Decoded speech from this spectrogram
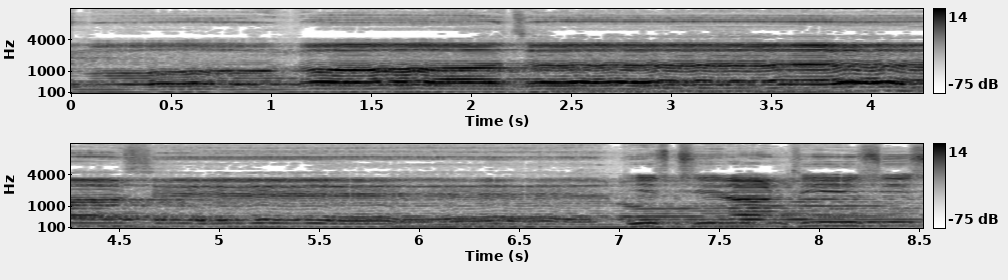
ημών κατεύθυνον. της ξηρανθήσης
